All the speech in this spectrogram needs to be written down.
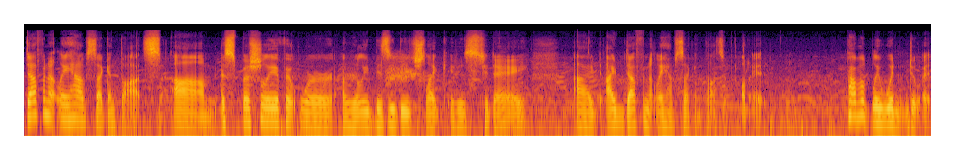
definitely have second thoughts, um, especially if it were a really busy beach like it is today. I I definitely have second thoughts about it. Probably wouldn't do it.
